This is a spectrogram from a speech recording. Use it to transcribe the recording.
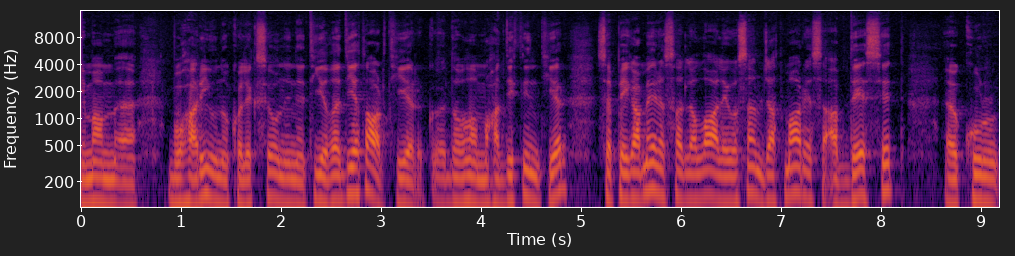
Imam Buhariu në koleksionin e tij dhe dijetarë të tjerë, do thotë muhadithin të tjerë, se pejgamberi sallallahu alaihi wasallam gjatë marrjes së abdesit kur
